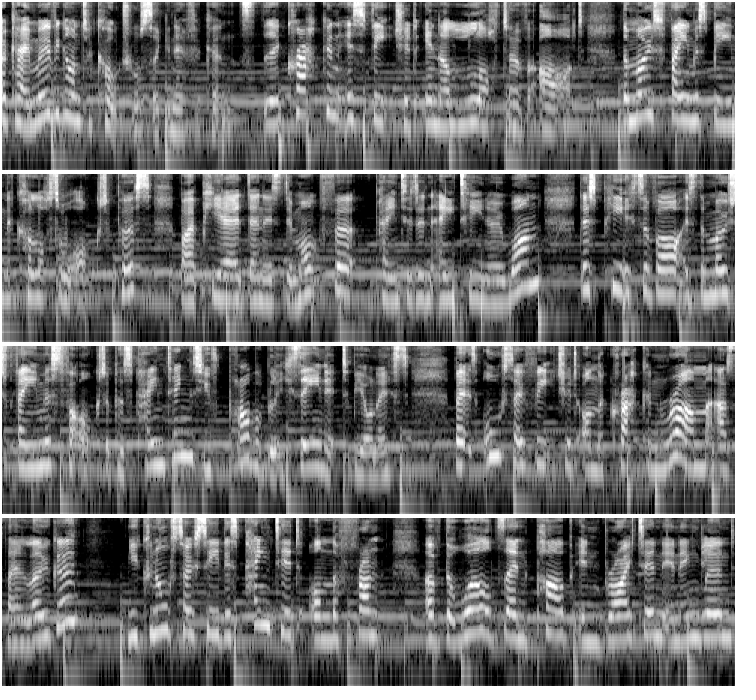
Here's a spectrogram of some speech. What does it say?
Okay, moving on to cultural significance. The Kraken is featured in a lot of art, the most famous being the Colossal Octopus by Pierre Denis de Montfort, painted in 1801. This piece of art is the most famous for octopus paintings, you've probably seen it to be honest, but it's also featured on the Kraken rum as their logo, you can also see this painted on the front of the World's End pub in Brighton, in England,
